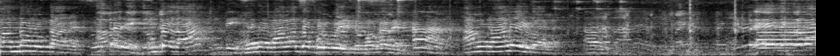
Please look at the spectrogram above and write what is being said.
మందం ఉంది ఆమె? ఉంటది. రామంతపురం పోయింది మొన్ననే. ఆమె రాలే ఇవాళ. మిత్రమా!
